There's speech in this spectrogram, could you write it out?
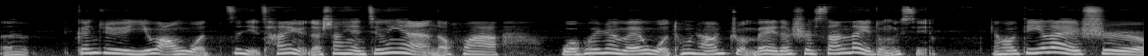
嗯，根据以往我自己参与的上线经验的话，我会认为我通常准备的是三类东西。然后第一类是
